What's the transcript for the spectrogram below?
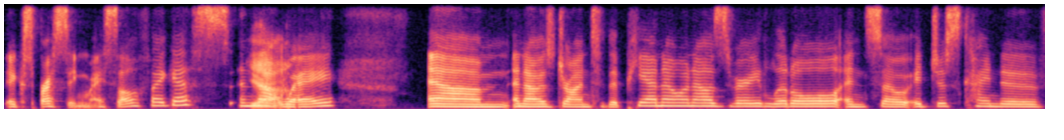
expressing myself, I guess, in Yeah. that way. Um, and I was drawn to the piano when I was very little. And so it just kind of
